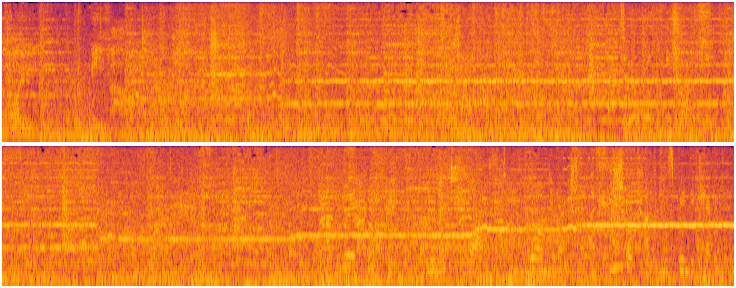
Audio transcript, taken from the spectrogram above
Loyal without a doubt. That's our big. Upgrade complete. Unit lost. Warning. A sneak attack has been detected.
